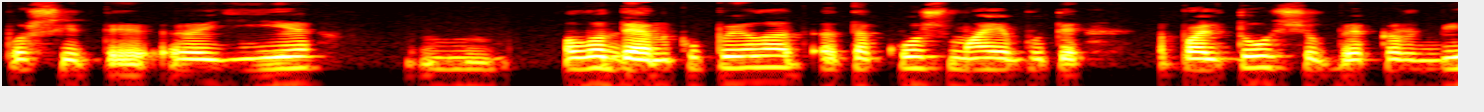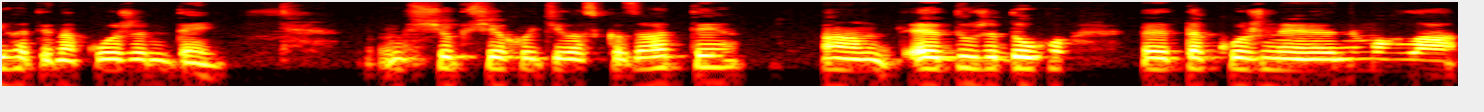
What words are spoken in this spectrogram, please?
пошити. Е, Є лоден купила, е, також має бути пальто, щоб, як кажуть, бігати на кожен день. Що б ще хотіла сказати, е, дуже довго також не, не могла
